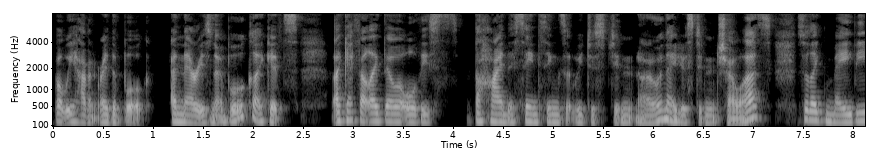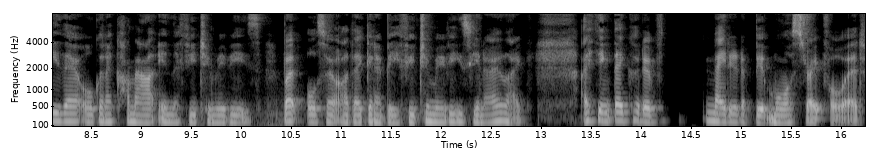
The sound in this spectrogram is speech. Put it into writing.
but we haven't read the book and there is no book. Like it's like I felt like there were all these behind the scenes things that we just didn't know and they just didn't show us. So like maybe they're all going to come out in the future movies, but also are there going to be future movies, you know? Like I think they could have made it a bit more straightforward.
